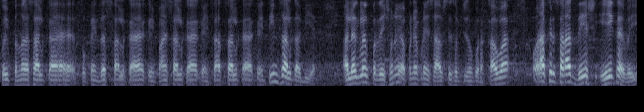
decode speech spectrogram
कोई पंद्रह साल का है तो कहीं दस साल का है कहीं पाँच साल का है कहीं सात साल का है कहीं तीन साल का भी है। अलग अलग प्रदेशों ने अपने अपने हिसाब से सब चीज़ों को रखा हुआ और आखिर सारा देश एक है भाई।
